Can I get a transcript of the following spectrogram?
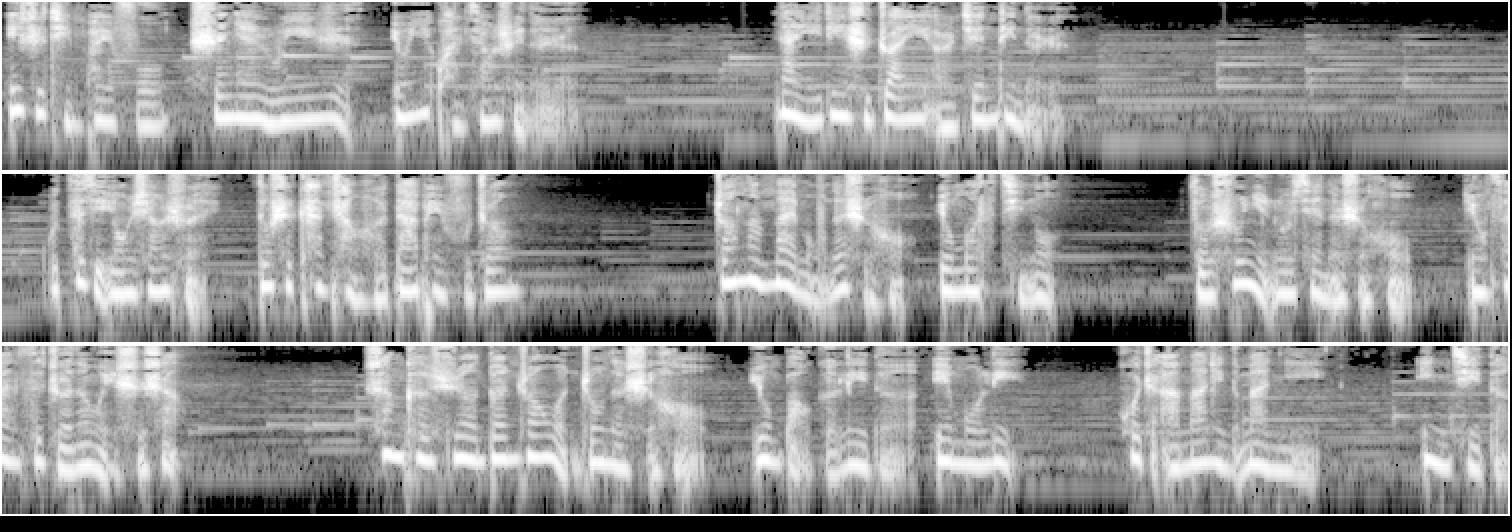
一直挺佩服十年如一日用一款香水的人，那一定是专一而坚定的人。我自己用香水都是看场合搭配服装，装嫩卖萌的时候用莫斯奇诺，走淑女路线的时候用范思哲的韦时尚，上课需要端庄稳重的时候用宝格丽的叶茉莉。或者阿玛尼的曼尼、印记等。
